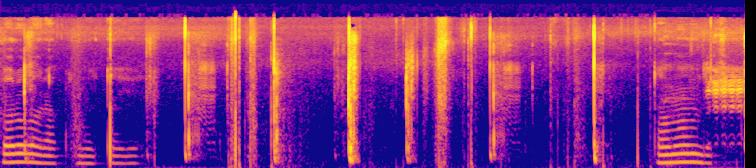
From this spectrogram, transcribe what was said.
soru var aklımızda. Tamamdır.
